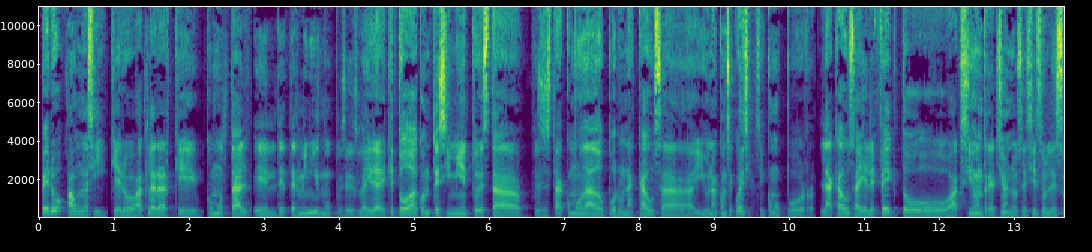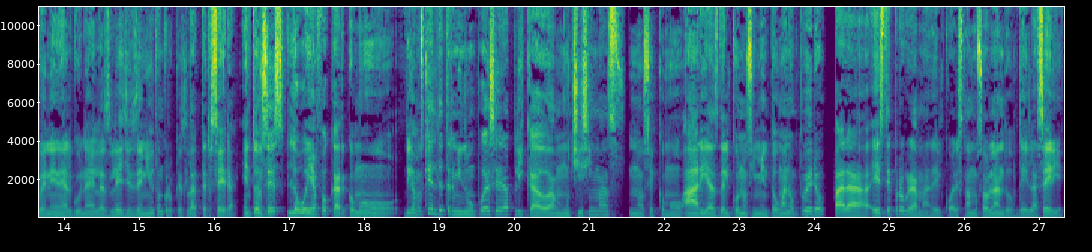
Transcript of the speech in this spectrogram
Pero aún así quiero aclarar que como tal el determinismo pues es la idea de que todo acontecimiento está pues está acomodado por una causa y una consecuencia, así como por la causa y el efecto o acción reacción, no sé si eso le suene de alguna de las leyes de Newton, creo que es la tercera. Entonces lo voy a enfocar como digamos que el determinismo puede ser aplicado a muchísimas no sé como áreas del conocimiento humano, pero para este programa del cual estamos hablando de la serie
